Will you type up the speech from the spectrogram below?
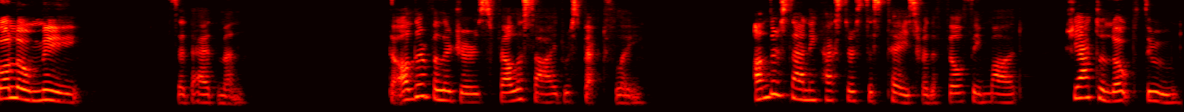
Follow me, said the headman. The other villagers fell aside respectfully. Understanding Hester's distaste for the filthy mud, she had to lope through.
